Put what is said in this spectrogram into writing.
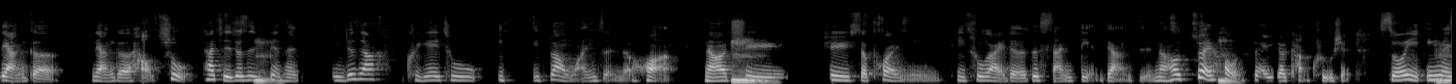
两个两个好处，它其实就是变成你就是要 create 出一一段完整的话，然后去去 support 你提出来的这三点这样子，然后最后再一个 conclusion。所以因为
